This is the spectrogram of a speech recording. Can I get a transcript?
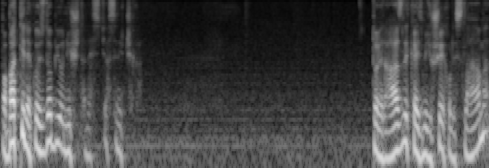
Pa batine koje je dobio, ništa ne sjeća se ničega. To je razlika između šehol islama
